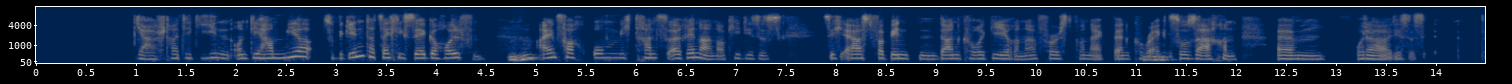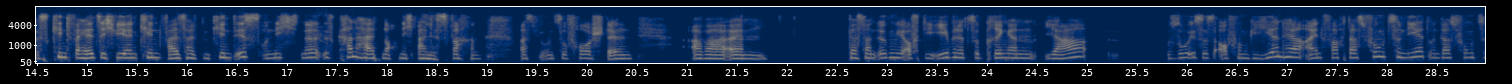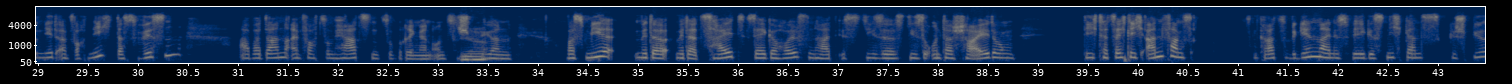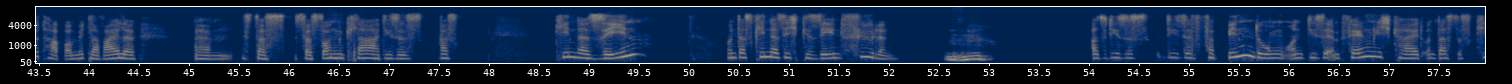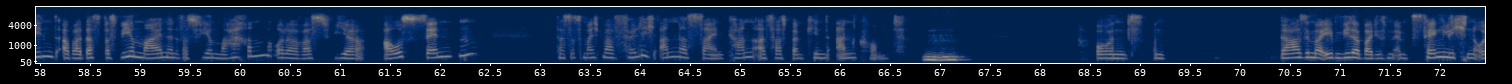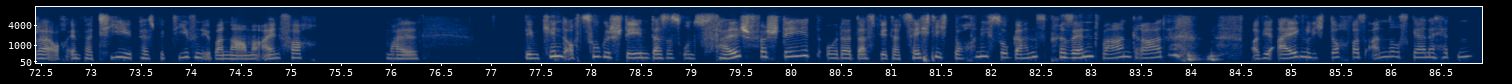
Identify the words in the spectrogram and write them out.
ja, Strategien und die haben mir zu Beginn tatsächlich sehr geholfen. Mhm. Einfach um mich dran zu erinnern, okay, dieses sich erst verbinden, dann korrigieren, ne? first connect, then correct, mhm. so Sachen. Ähm, oder dieses das Kind verhält sich wie ein Kind, weil es halt ein Kind ist und nicht, ne, es kann halt noch nicht alles machen, was wir uns so vorstellen. Aber ähm, das dann irgendwie auf die Ebene zu bringen, ja, so ist es auch vom Gehirn her einfach, das funktioniert und das funktioniert einfach nicht, das Wissen, aber dann einfach zum Herzen zu bringen und zu ja. spüren. Was mir mit der, mit der Zeit sehr geholfen hat, ist dieses, diese Unterscheidung, die ich tatsächlich anfangs, gerade zu Beginn meines Weges, nicht ganz gespürt habe. Aber mittlerweile ähm, ist, das, ist das sonnenklar, dieses, was Kinder sehen und dass Kinder sich gesehen fühlen. Mhm. Also dieses, diese Verbindung und diese Empfänglichkeit und dass das Kind aber das, was wir meinen, was wir machen oder was wir aussenden, dass es manchmal völlig anders sein kann, als was beim Kind ankommt. Mhm. Und, und da sind wir eben wieder bei diesem empfänglichen oder auch Empathie, Perspektivenübernahme, einfach mal dem Kind auch zugestehen, dass es uns falsch versteht oder dass wir tatsächlich doch nicht so ganz präsent waren gerade, weil wir eigentlich doch was anderes gerne hätten.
